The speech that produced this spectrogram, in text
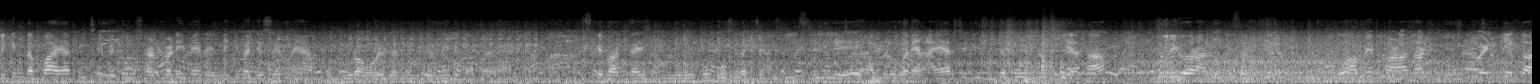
लेकिन डब्बा आया पीछे में तो उस हड़बड़ी में रहने की वजह से मैं आपको पूरा होल्ड जर्नी वीडियो नहीं दिखा पाया। उसके बाद गाइज़ हम लोगों को भूख लग चुकी थी, इसलिए हम लोगों ने आई आर सी टी सी से यूज़ किया था, पूरी और आलू की सब्ज़ी। वो हमें पड़ा था टू ट्वेंटी का।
